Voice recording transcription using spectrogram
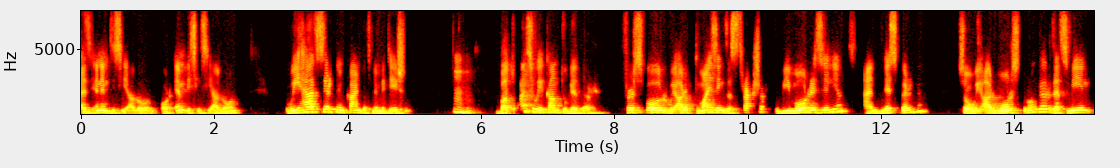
as NMDC alone or NPCC alone, we have certain kind of limitation. Mm-hmm. But once we come together, first of all, we are optimizing the structure to be more resilient and less burden. So we are more stronger. That's mean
